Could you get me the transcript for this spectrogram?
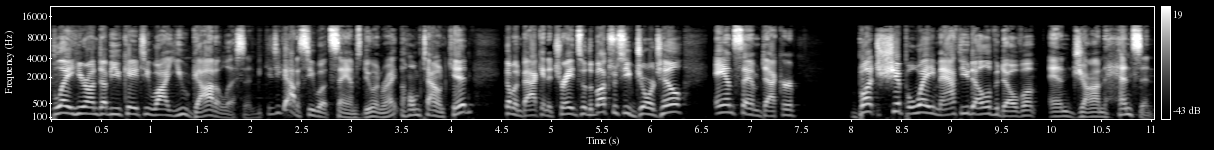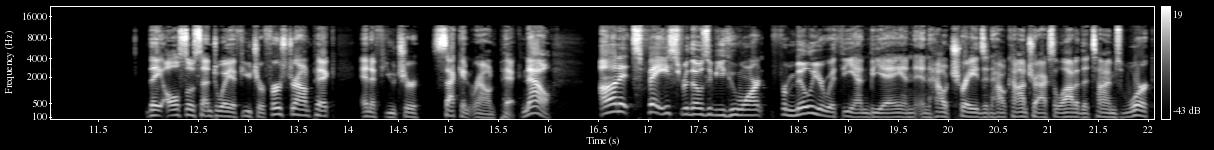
play here on WKTY, you gotta listen because you gotta see what Sam's doing, right? The hometown kid coming back into trade. So the Bucks receive George Hill and Sam Dekker, but ship away Matthew Dellavedova and John Henson. They also sent away a future first round pick and a future second round pick. Now, on its face, for those of you who aren't familiar with the NBA and, and how trades and how contracts a lot of the times work,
